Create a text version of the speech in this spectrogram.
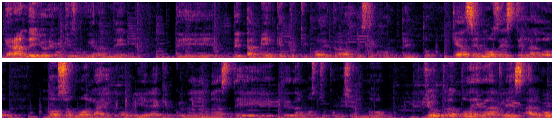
grande, yo digo que es muy grande, de, de, también que tu equipo de trabajo esté contento. ¿Qué hacemos de este lado? No somos la inmobiliaria que pues nada más te, te damos tu comisión, no. Yo trato de darles algo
